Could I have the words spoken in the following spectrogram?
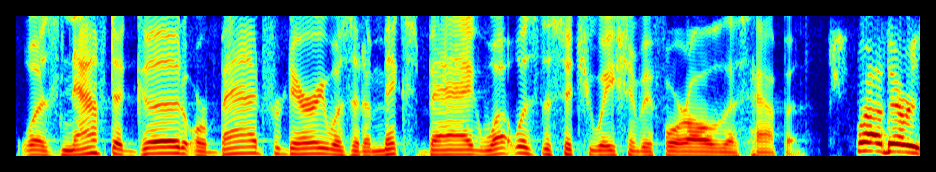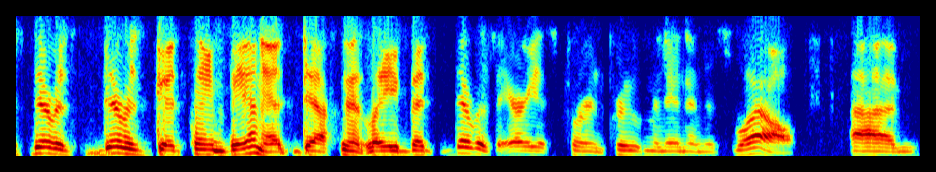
Was NAFTA good or bad for dairy? Was it a mixed bag? What was the situation before all of this happened? Well, there was there was there was good things in it, definitely, but there was areas for improvement in it as well. Um,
